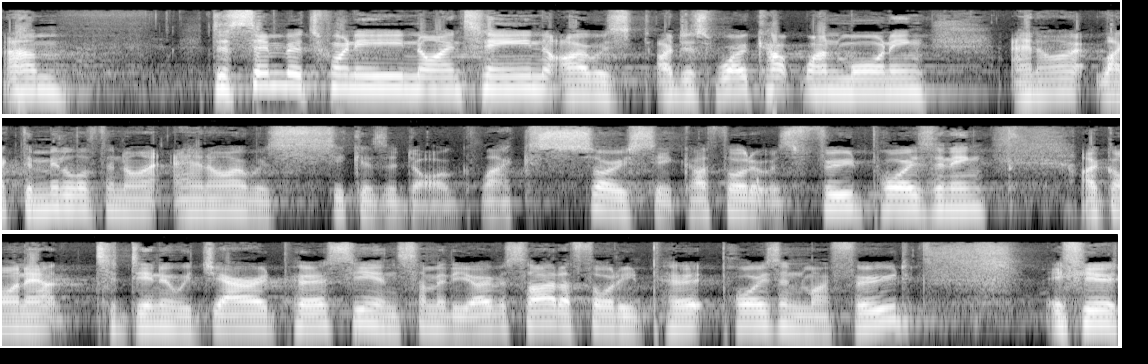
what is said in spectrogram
Um, December 2019, I, was, I just woke up one morning and I, like the middle of the night, and I was sick as a dog, like so sick. I thought it was food poisoning. I'd gone out to dinner with Jared Percy and some of the oversight. I thought he'd per- poisoned my food. If you're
